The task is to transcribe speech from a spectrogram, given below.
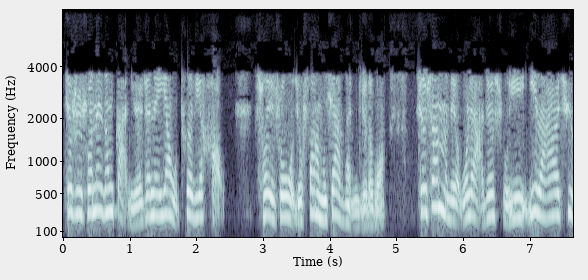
就是说那种感觉真的让我特别好，所以说我就放不下他，你知道不？就这么的，我俩就属于一来二去，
